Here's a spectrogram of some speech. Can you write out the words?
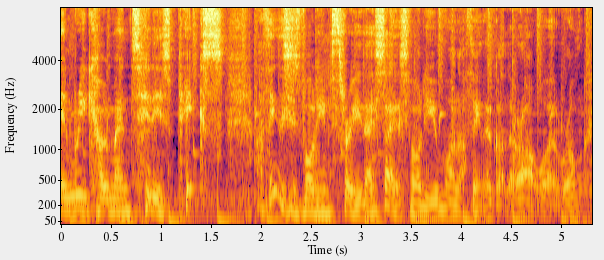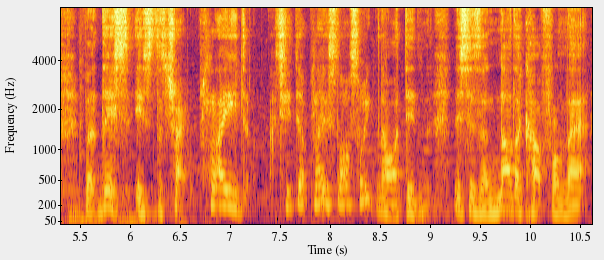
Enrico Mantini's picks. I think this is volume three. They say it's volume one. I think they've got their artwork wrong. But this is the track played. Actually, did I play this last week? No, I didn't. This is another cut from that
